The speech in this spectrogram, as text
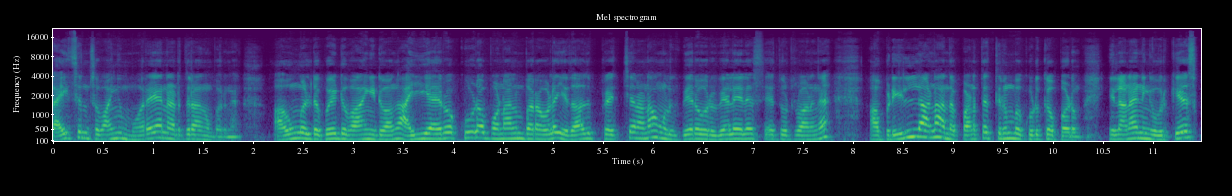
லைசன்ஸ் வாங்கி முறையாக நடத்துகிறாங்க பாருங்கள் அவங்கள்ட்ட போயிட்டு வாங்கிட்டு வாங்க. ஐயாயிரரூவா கூட போனாலும் பரவாயில்ல. ஏதாவது பிரச்சனைனா உங்களுக்கு வேறு ஒரு வேலையில் சேர்த்து விட்ருவானுங்க அப்படி இல்லைன்னா அந்த பணத்தை திரும்ப கொடுக்கப்படும். இல்லைனா நீங்கள் ஒரு கேஸ்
